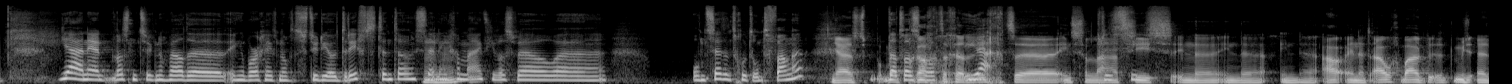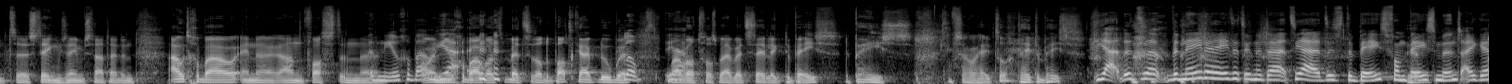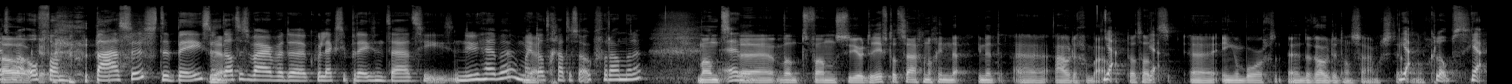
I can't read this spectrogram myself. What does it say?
Ja, nee, het was natuurlijk nog wel de... Ingeborg heeft nog de Studio Drift tentoonstelling mm -hmm. gemaakt. Die was wel... Ontzettend goed ontvangen. Ja, dat, dat was prachtige nog, lichtinstallaties ja, in, de, in, de, in, de, in het oude gebouw. Het, het uh, Steekmuseum bestaat uit een oud gebouw en eraan vast een, een nieuw gebouw. Oh, een ja. nieuw gebouw wat mensen dan de badkuip noemen. Klopt, maar wat volgens mij bij het stedelijk de base, de base of zo heet toch? Het heet de base. Ja, beneden heet het inderdaad. Ja, het is de base van basement, I guess, oh, maar okay. of van basis, de base. En dat is waar we de collectiepresentatie nu hebben, maar dat gaat dus ook veranderen. Want, en, uh, want van Studio Drift, dat zagen we nog in, de, in het uh, oude gebouw. Ja, dat had ja. uh, Ingeborg de Rode dan samengesteld. Ja, nog. klopt. Ja.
